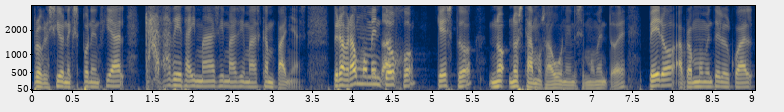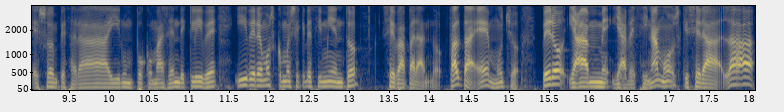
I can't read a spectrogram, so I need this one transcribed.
progresión exponencial, cada vez hay más y más y más campañas. Pero habrá un momento, ojo, que esto, no, no estamos aún en ese momento, ¿eh? pero habrá un momento en el cual eso empezará a ir un poco más en declive y veremos cómo ese crecimiento se va parando. Falta, ¿eh? Mucho, pero ya, me, ya avecinamos que será la,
